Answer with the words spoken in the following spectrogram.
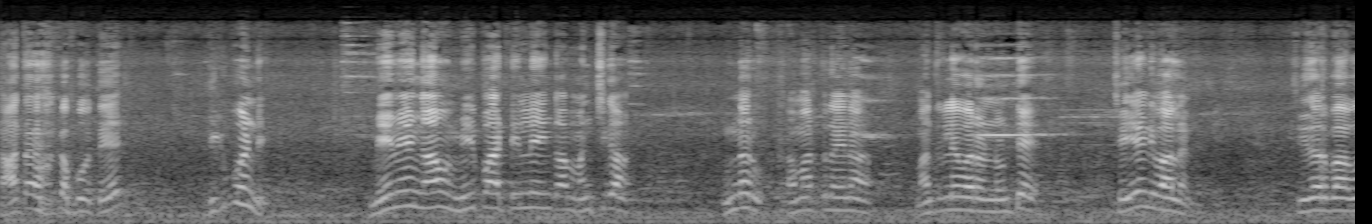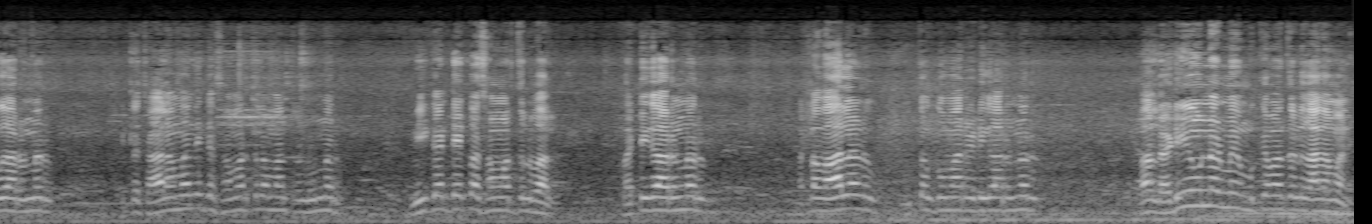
చేత కాకపోతే దిగిపోండి. మేమేం కాము మీ పార్టీలనే ఇంకా మంచిగా ఉన్నారు. సమర్థులైన మంత్రులు ఎవరన్నా ఉంటే చేయండి వాళ్ళని. శ్రీధర్ బాబు గారు ఉన్నారు. ఇట్లా చాలామంది ఇంకా సమర్థుల మంత్రులు ఉన్నారు. మీకంటే ఎక్కువ సమర్థులు వాళ్ళు. భట్టి గారు ఉన్నారు. అట్లా వాళ్ళను ఉత్తమ్ కుమార్ రెడ్డి గారు ఉన్నారు. వాళ్ళు రెడీ ఉన్నారు మేము ముఖ్యమంత్రులు కాదామని.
